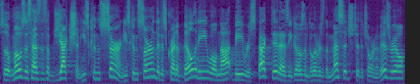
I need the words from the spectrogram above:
So Moses has this objection. He's concerned. He's concerned that his credibility will not be respected as he goes and delivers the message to the children of Israel.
